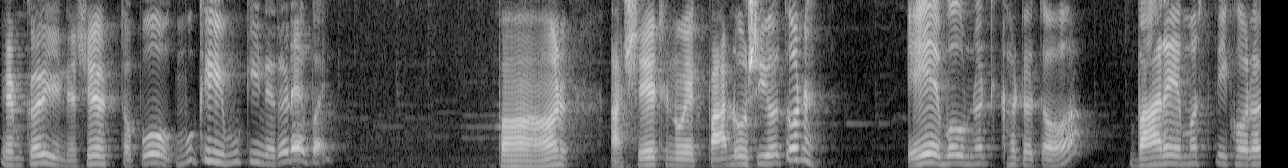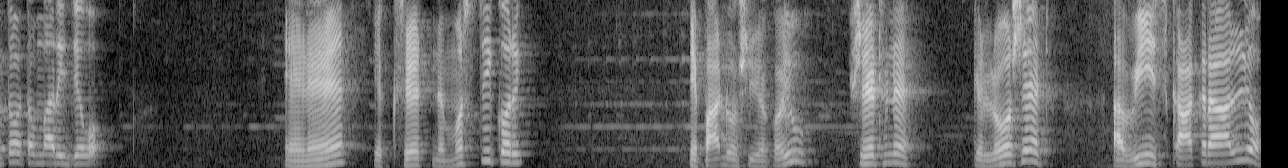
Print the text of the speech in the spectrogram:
એમ કરીને શેઠ તો પોક મૂકી મૂકીને રડે ભાઈ. પણ આ શેઠનો એક પાડોશી હતો ને, એ બહુ નટખટ હતો ભારે મસ્તીખોર હતો તમારી જેવો. એણે એક શેઠને મસ્તી કરી. એ પાડોશીએ કહ્યું શેઠને કે, લો શેઠ, આ વીસ કાંકરા આલ્યો.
